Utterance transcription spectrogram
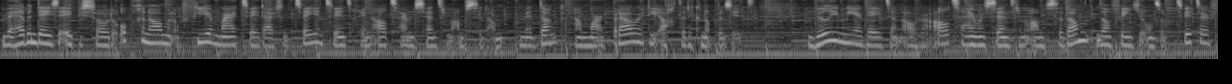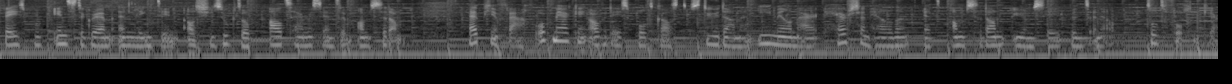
We hebben deze episode opgenomen op 4 maart 2022 in Alzheimer Centrum Amsterdam. Met dank aan Mark Brouwer die achter de knoppen zit. Wil je meer weten over Alzheimer Centrum Amsterdam? Dan vind je ons op Twitter, Facebook, Instagram en LinkedIn als je zoekt op Alzheimer Centrum Amsterdam. Heb je een vraag of opmerking over deze podcast? Stuur dan een e-mail naar hersenhelden.amsterdamumc.nl. Tot de volgende keer.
